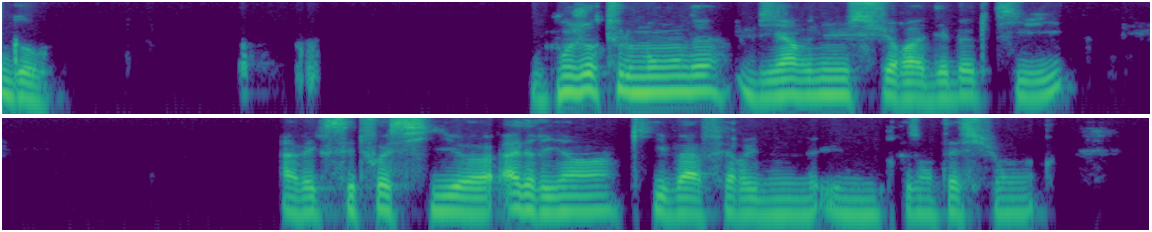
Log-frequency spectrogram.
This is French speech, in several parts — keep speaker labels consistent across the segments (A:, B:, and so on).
A: Go. Bonjour tout le monde, bienvenue sur euh, Debug TV. Avec cette fois-ci euh, Adrien qui va faire une, présentation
